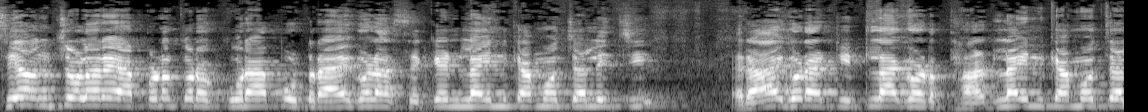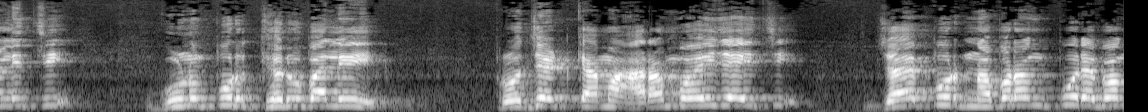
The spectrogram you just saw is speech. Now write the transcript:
ସେ ଅଞ୍ଚଳରେ ଆପଣଙ୍କର କୋରାପୁଟ ରାୟଗଡ଼ା ସେକେଣ୍ଡ ଲାଇନ୍ କାମ ଚାଲିଛି ରାୟଗଡ଼ା ଟିଟଲାଗଡ଼ ଥାର୍ଡ଼ ଲାଇନ୍ କାମ ଚାଲିଛି ଗୁଣପୁର ଥେରୁବାଲି ପ୍ରୋଜେକ୍ଟ କାମ ଆରମ୍ଭ ହୋଇଯାଇଛି ଜୟପୁର ନବରଙ୍ଗପୁର ଏବଂ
